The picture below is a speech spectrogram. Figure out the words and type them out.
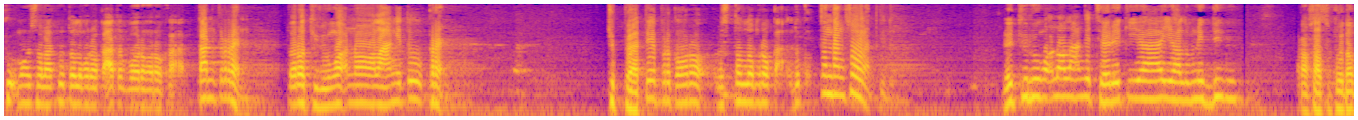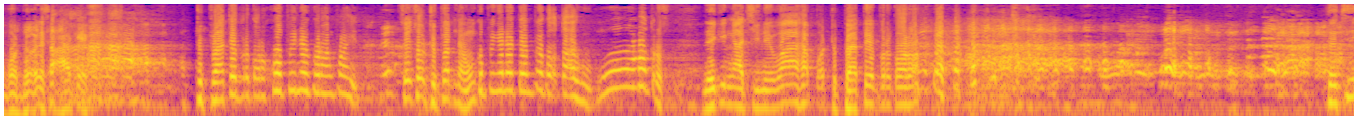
bu mau sholatku tolong rokaat atau borong rokaat, kan keren. Cara dilungokno langit itu keren. Jebate perkara wis tolong rokaat tentang sholat gitu. Lha dirungokno langit jari kiai alumni di. Rasa sebut pondoke sakake. Debatnya perkara kopine kurang pahit. Sesuk debat nang kepingine tempe kok tahu. Ngono terus. Lha iki ngajine Wahab kok debatnya perkara. Jadi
